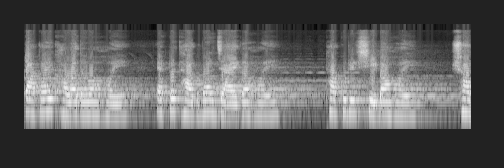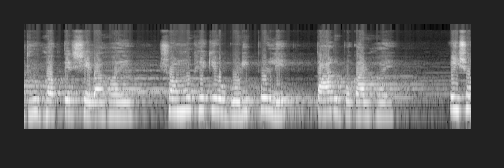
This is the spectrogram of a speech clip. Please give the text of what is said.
টাকায় খাওয়া দাওয়া হয়, একটা থাকবার জায়গা হয়, ঠাকুরের সেবা হয়, সাধু ভক্তের সেবা হয়, সম্মুখে কেউ গরিব পড়লে তার উপকার হয়। এইসব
